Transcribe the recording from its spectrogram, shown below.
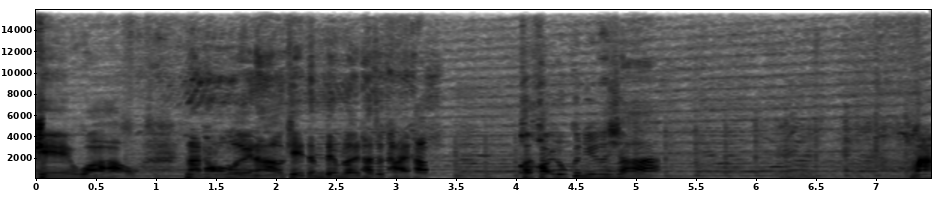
เค ว้าว หน้าท้องเลยนะ โอเค เต็มๆเลยท่าสุดท้ายครับ ค่อยๆ ลุกขึ้นยืนช้า มา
